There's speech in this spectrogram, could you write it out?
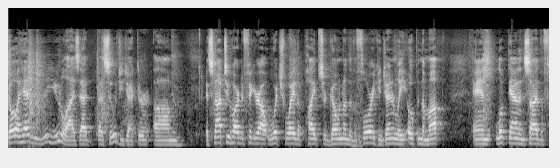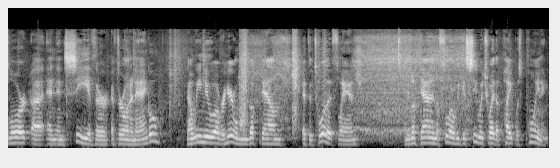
go ahead and reutilize that, that sewage ejector. Um, it's not too hard to figure out which way the pipes are going under the floor. You can generally open them up and look down inside the floor uh, and, and see if they're if they're on an angle. Now we knew over here when we looked down at the toilet flange, we looked down in the floor, we could see which way the pipe was pointing.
